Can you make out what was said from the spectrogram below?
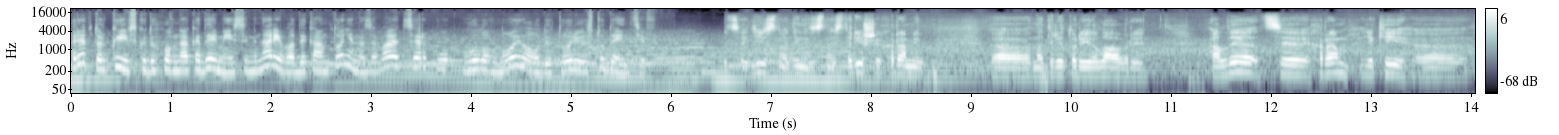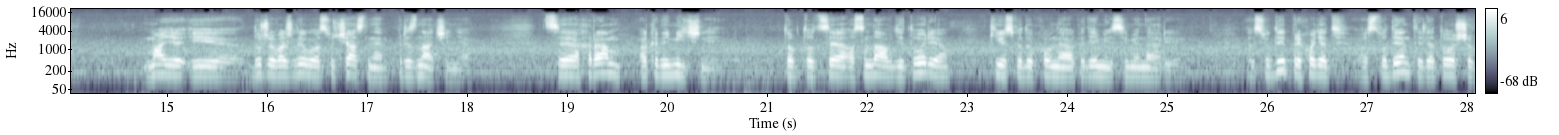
Ректор Київської духовної академії семінарії Владика Антоній називає церкву головною аудиторією студентів. Це дійсно один із найстаріших храмів е, на території Лаври. Але це храм, який е, має і дуже важливе сучасне призначення. Це храм академічний, тобто це основна аудиторія Київської духовної академії семінарії. Сюди приходять студенти для того, щоб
